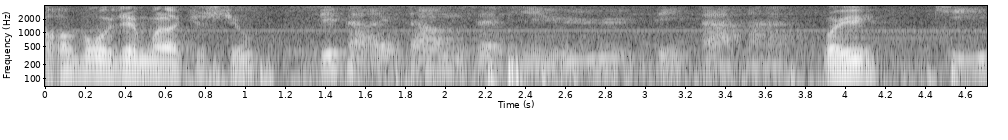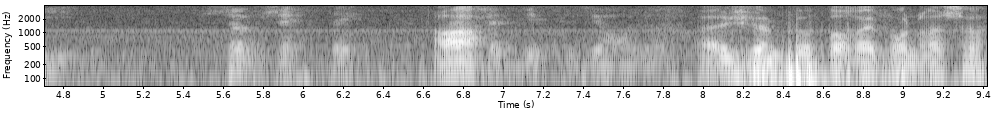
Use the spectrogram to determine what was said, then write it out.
reposez-moi la question. Si, par exemple, vous aviez eu des parents Oui, qui s'objectaient Ah. à cette décision-là, euh, je ne peux pas répondre à ça,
